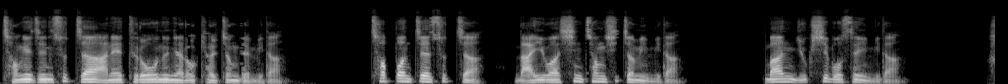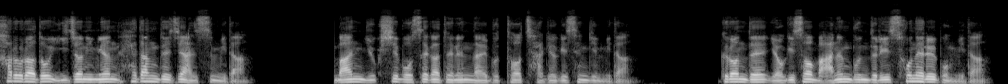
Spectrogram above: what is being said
정해진 숫자 안에 들어오느냐로 결정됩니다. 첫 번째 숫자, 나이와 신청 시점입니다. 만 65세입니다. 하루라도 이전이면 해당되지 않습니다. 만 65세가 되는 날부터 자격이 생깁니다. 그런데 여기서 많은 분들이 손해를 봅니다.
